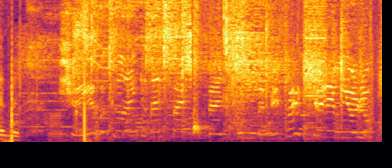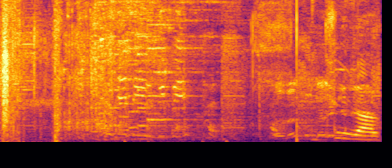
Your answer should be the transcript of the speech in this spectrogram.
Evet. 206.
